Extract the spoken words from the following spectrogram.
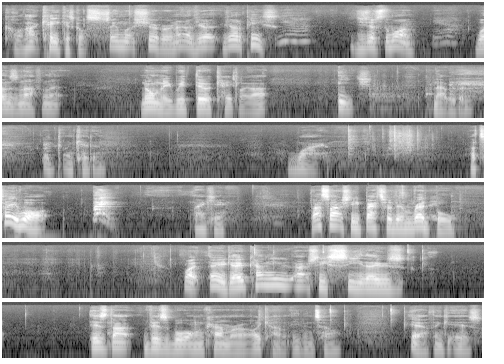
God, that cake has got so much sugar in it. Have you, have you had a piece? Yeah, Just the one. yeah. One's enough, isn't it? Normally we'd do a cake like that. Each. No, we wouldn't. I- I'm kidding. Wow. I'll tell you what. Bang! Thank you. That's actually better than Red Bull. Right, there you go. Can you actually see those? Is that visible on camera? I can't even tell. Yeah, I think it is.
